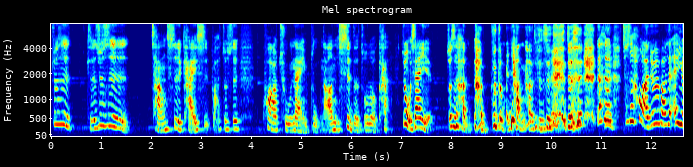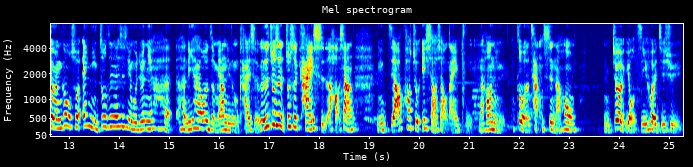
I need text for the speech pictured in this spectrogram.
就是，其实就是尝试开始吧，就是。跨出那一步，然后你试着做做看。就我现在也就是很 很不怎么样啊，就是就是，但是 就是后来就会发现，哎，有人跟我说，哎，你做这件事情，我觉得你很很厉害，或者怎么样，你怎么开始？可是就是就是开始了，好像你只要跨出一小小那一步，然后你做了尝试，然后你就有机会继续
